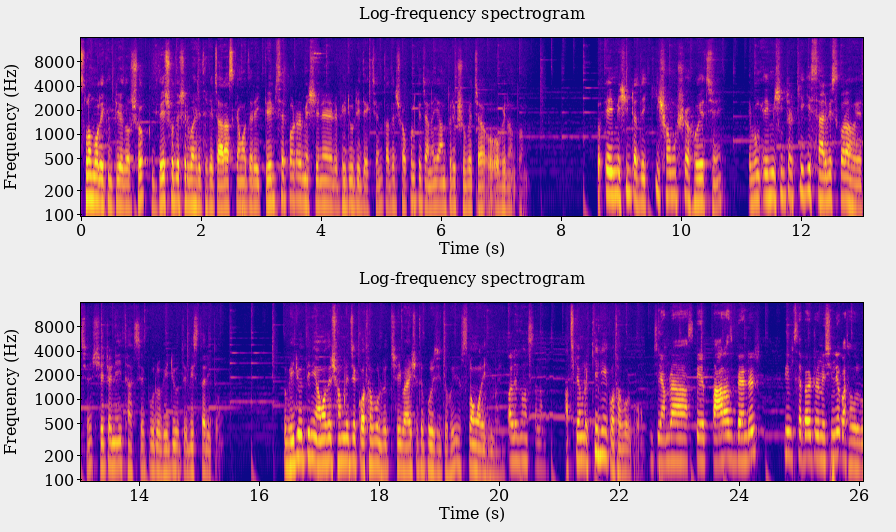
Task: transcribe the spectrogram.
আসসালামু আলাইকুম প্রিয় দর্শক। দেশ ও দেশের বাইরে থেকে যারা আজকে আমাদের এই ক্রিম সেপারেটার মেশিনের ভিডিওটি দেখছেন তাদের সকলকে জানাই আন্তরিক শুভেচ্ছা ও অভিনন্দন। তো এই মেশিনটাতে কি সমস্যা হয়েছে এবং এই মেশিনটার কি কি সার্ভিস করা হয়েছে সেটা নিয়েই থাকছে পুরো ভিডিওতে বিস্তারিত। তো ভিডিও তিনি আমাদের সামনে যে কথা বলবেন সেই ভাইয়ের সাথে পরিচিত হই। আসসালামু আলাইকুম ভাই। ওয়ালাইকুম আসসালাম। আজকে আমরা কি নিয়ে কথা বলব? জি আমরা আজকে পারাস ব্র্যান্ডের ক্রিম সেপারেটর মেশিন নিয়ে কথা বলব।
